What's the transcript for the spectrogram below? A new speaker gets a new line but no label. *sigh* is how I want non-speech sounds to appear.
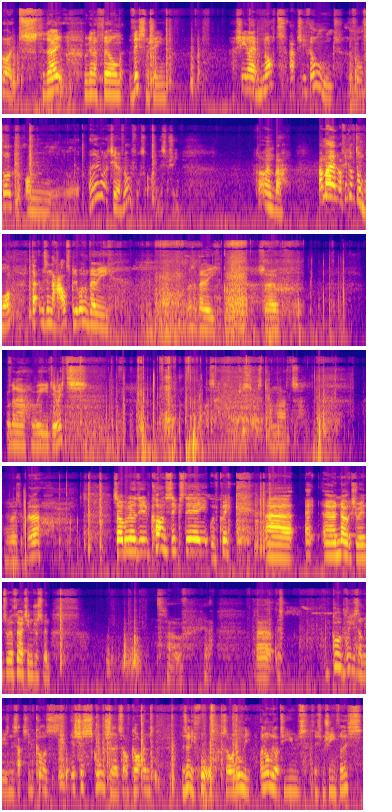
Right, today we're going to film this machine. She and I have not actually filmed a full cycle on. I don't actually ever filmed a full cycle on this machine. can't remember. I might have, I think I've done one that was in the house, but it wasn't very. It wasn't very good. So we're gonna redo it. One second, just camera. So we're gonna do cotton 60 with quick, uh, uh, no experience with a 13 just spin. So yeah, uh, good reason I'm using this actually because it's just school shirts that I've got and there's only four, so I normally I normally like to use this machine for this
